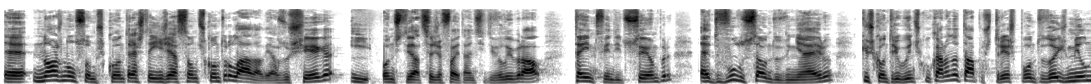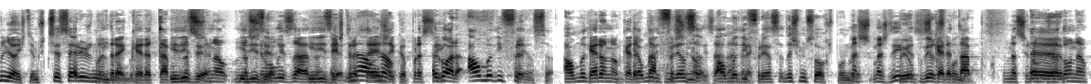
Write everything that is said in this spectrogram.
Uh, nós não somos contra esta injeção descontrolada. Aliás, o Chega, e honestidade seja feita à iniciativa liberal, tem defendido sempre a devolução do dinheiro que os contribuintes colocaram na TAP, os 3,2 mil milhões. Temos que ser sérios no André, quer a TAP e dizer, nacional, nacionalizada, e dizer, é estratégica não, não. para si. Agora, há uma diferença. Há uma, quer ou não quer é a TAP diferença, Há uma diferença, deixa-me só responder. Mas, mas diga se quer a TAP nacionalizada uh, ou não.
